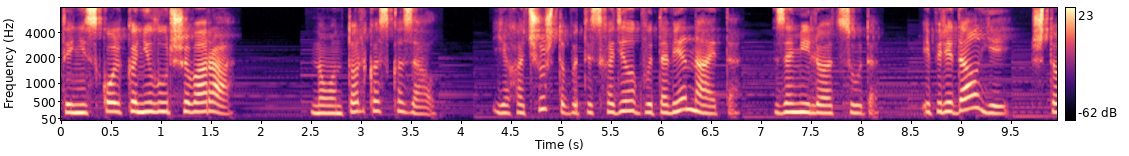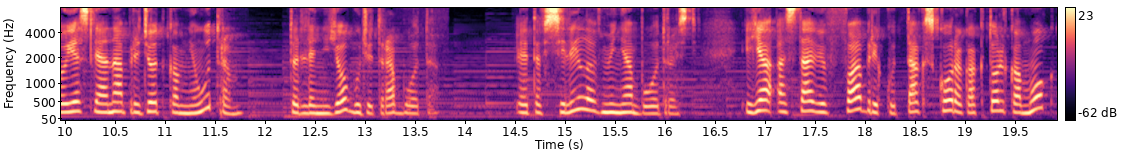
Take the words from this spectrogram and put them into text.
Ты нисколько не лучше вора!» Но он только сказал, я хочу, чтобы ты сходил к вдове Найта за милю отсюда и передал ей, что если она придет ко мне утром, то для нее будет работа. Это вселило в меня бодрость, и я, оставив фабрику так скоро, как только мог,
